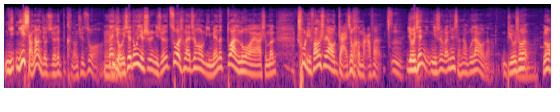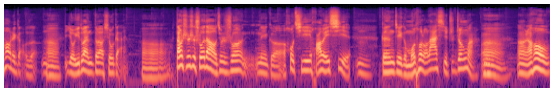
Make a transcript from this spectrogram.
你你一想到你就觉得不可能去做，嗯。但有一些东西是你觉得做出来之后，里面的段落呀、什么处理方式要改就很麻烦。嗯。有一些你你是完全想象不到的，比如说嗯。罗永浩这稿子，嗯。有一段都要修改。啊当时是说到，就是说那个后期华为系嗯。跟这个摩托罗拉系之争嘛，嗯嗯，然后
